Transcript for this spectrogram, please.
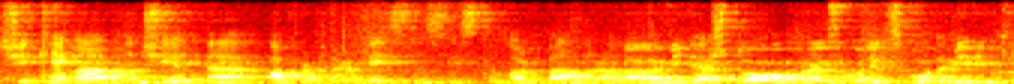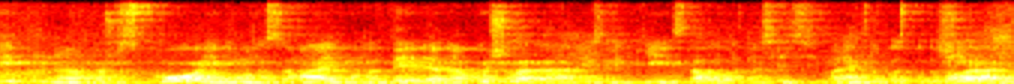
she came out and she had uh, offered her obeisances to Lord Balaram. А, Видя, что происходит с водами реки, божество Емуна, сама Емуна Деви, она вышла э, из реки и стала возносить молитву Господу Балараме.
